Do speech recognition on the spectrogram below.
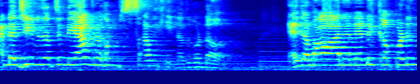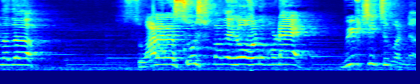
തന്റെ ജീവിതത്തിന്റെ ആഗ്രഹം സാധിക്കില്ല. അതുകൊണ്ട് യജമാനൻ എടുക്കപ്പെടുന്നത് വളരെ സൂക്ഷ്മതയോടുകൂടെ വീക്ഷിച്ചുകൊണ്ട്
